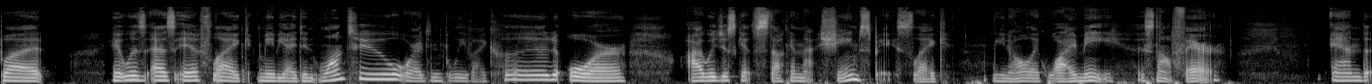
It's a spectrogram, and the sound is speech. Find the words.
but it was as if like maybe I didn't want to or I didn't believe I could or I would just get stuck in that shame space like, you know, like why me? It's not fair. And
